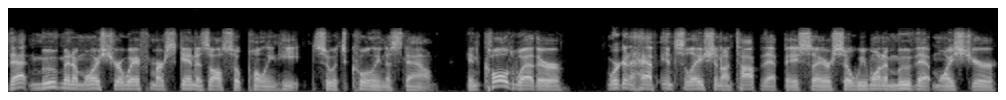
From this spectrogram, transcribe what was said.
that movement of moisture away from our skin is also pulling heat. So it's cooling us down. In cold weather, we're going to have insulation on top of that base layer. So we want to move that moisture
